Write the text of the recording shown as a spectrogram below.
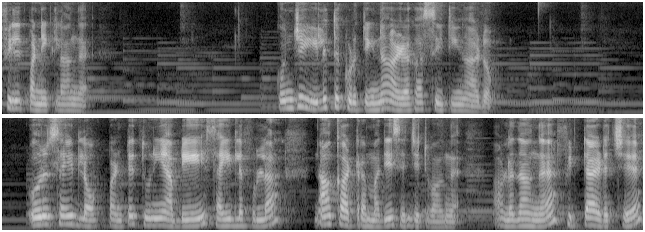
ஃபில் பண்ணிக்கலாங்க. கொஞ்சம் இழுத்து கொடுத்தீங்கன்னா அழகாக சீட்டிங் ஆகிடும் ஒரு சைடு லாக் பண்ணிட்டு துணியை அப்படியே சைடில் ஃபுல்லாக நான் காட்டுற மாதிரியே செஞ்சுட்டு வாங்க. அவ்வளோதாங்க ஃபிட் ஆகிடுச்சு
